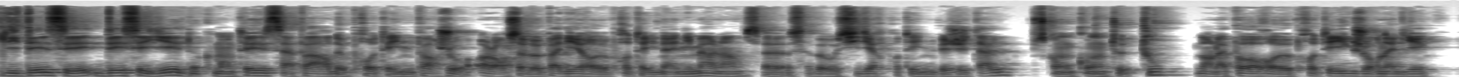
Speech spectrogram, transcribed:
L'idée, c'est d'essayer d'augmenter sa part de protéines par jour. Alors, ça ne veut pas dire protéines animales, hein, ça, ça, veut aussi dire protéines végétales, parce qu'on compte tout dans l'apport protéique journalier.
